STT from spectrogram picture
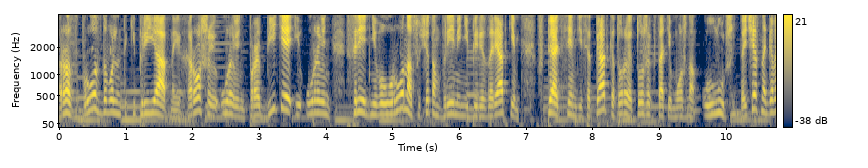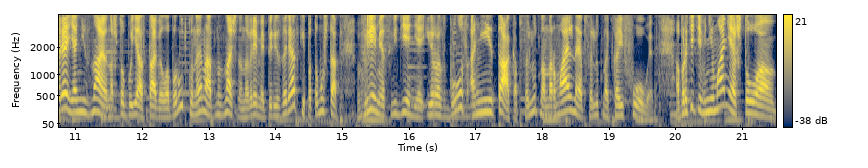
Разброс довольно-таки приятный, хороший уровень пробития и уровень среднего урона с учетом времени перезарядки в 5.75, которое тоже, кстати, можно улучшить. Да и честно говоря, я не знаю, на что бы я ставил оборудку, наверное, однозначно на время перезарядки, потому что время сведения и разброс, они и так абсолютно нормальные, абсолютно кайфовые. Обратите внимание, что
